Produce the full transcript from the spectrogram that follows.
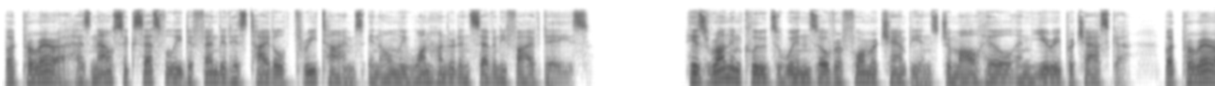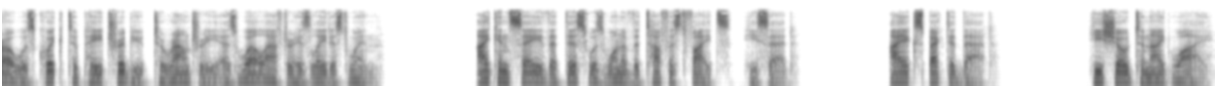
but Pereira has now successfully defended his title three times in only 175 days. His run includes wins over former champions Jamahal Hill and Yuri Prochazka, but Pereira was quick to pay tribute to Rountree as well after his latest win. I can say that this was one of the toughest fights, he said. I expected that. He showed tonight why.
